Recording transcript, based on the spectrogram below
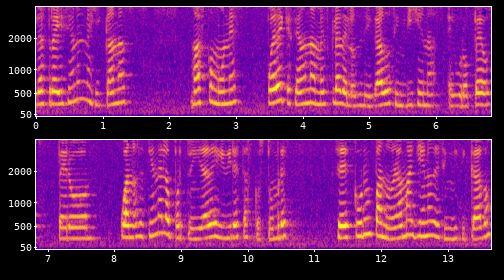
Las tradiciones mexicanas más comunes puede que sean una mezcla de los legados indígenas europeos, pero cuando se tiene la oportunidad de vivir estas costumbres, se descubre un panorama lleno de significado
